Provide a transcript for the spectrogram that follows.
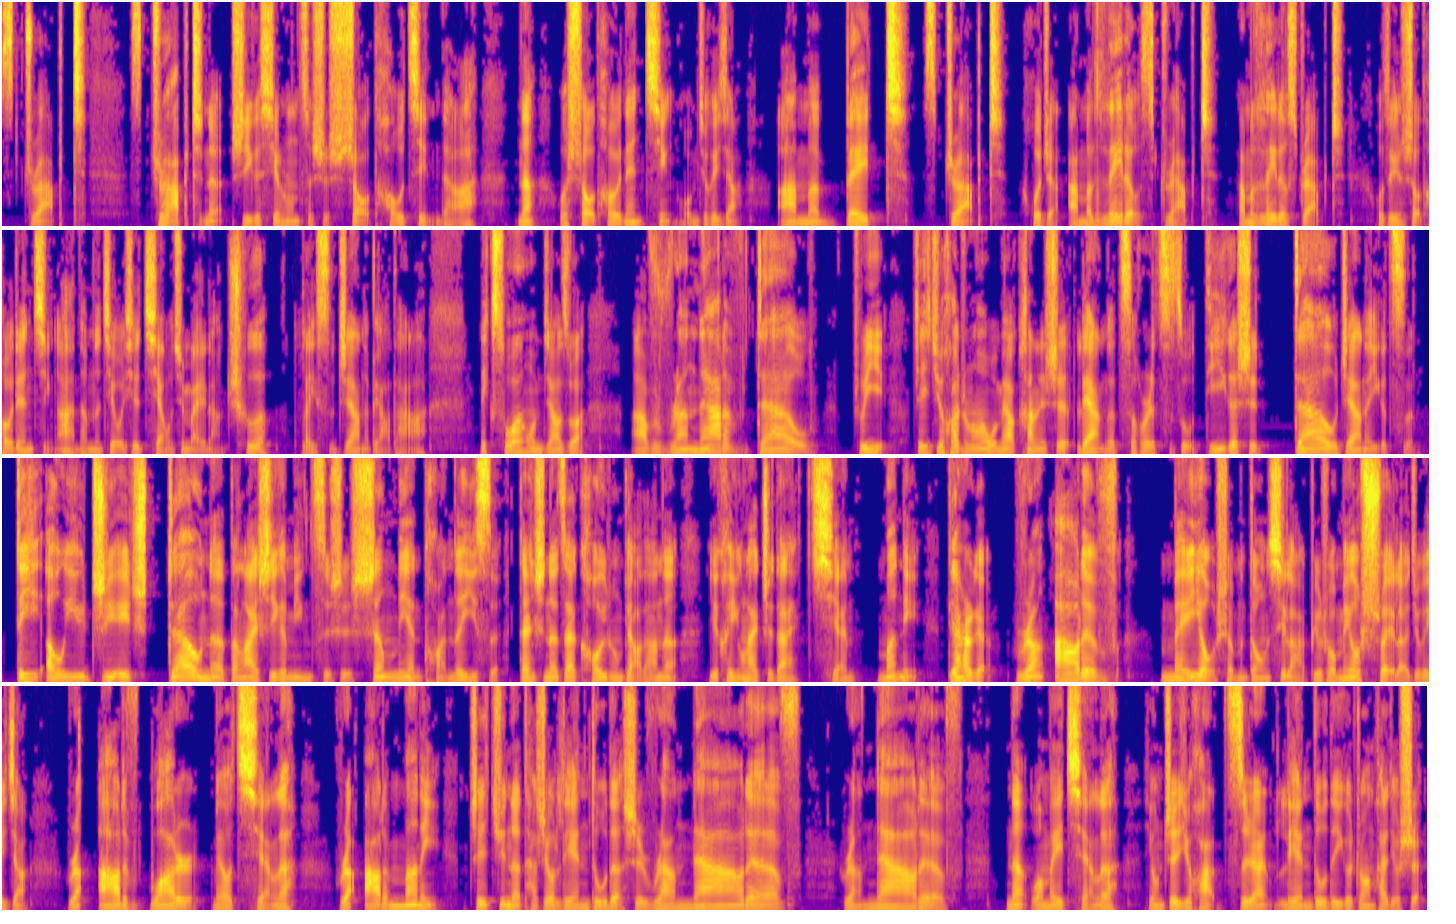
strapped strapped 呢是一个形容词，是手头紧的啊。那我手头有点紧，我们就可以讲。I'm a bit strapped，或者 I'm a little strapped。I'm a little strapped。我最近手头有点紧啊，能不能借我一些钱，我去买一辆车？类似这样的表达啊。Next one 我们叫做 I've run out of dough。注意这一句话中呢，我们要看的是两个词或者词组。第一个是 dough 这样的一个词，d o u g h。dough 呢，本来是一个名词，是生面团的意思，但是呢，在口语中表达呢，也可以用来指代钱。money。第二个 run out of 没有什么东西了，比如说没有水了，就可以讲 run out of water，没有钱了；run out of money。这一句呢，它是有连读的，是 run out of，run out of。那我没钱了，用这句话自然连读的一个状态就是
